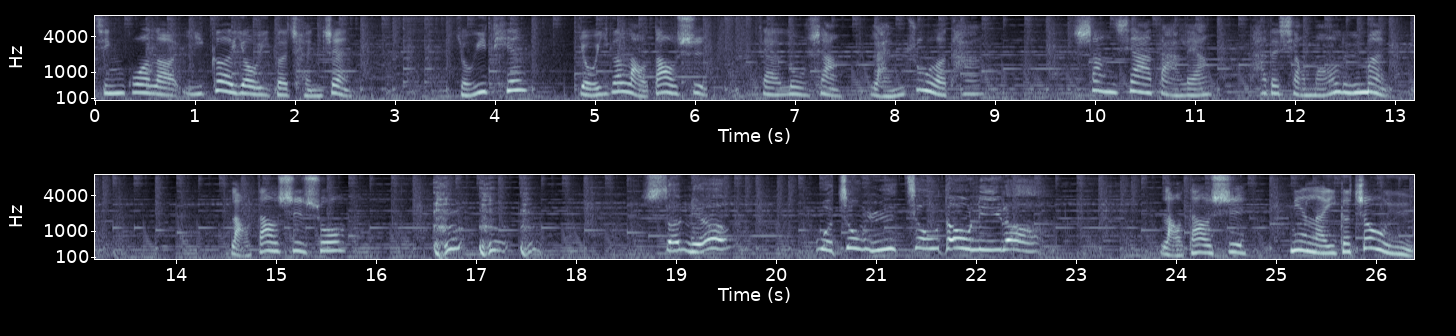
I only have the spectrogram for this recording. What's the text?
经过了一个又一个城镇。有一天，有一个老道士在路上拦住了他，上下打量他的小毛驴们。老道士说：“ 三娘，我终于找到你了。”老道士念了一个咒语，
